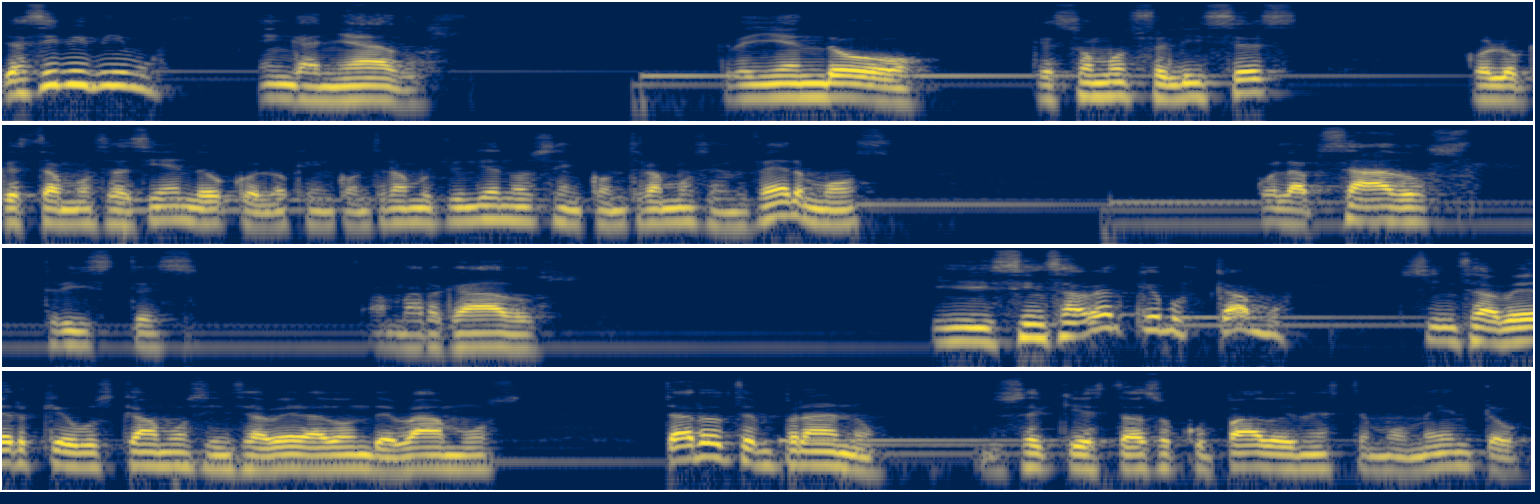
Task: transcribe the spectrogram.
Y así vivimos, engañados, creyendo que somos felices con lo que estamos haciendo, con lo que encontramos. Y un día nos encontramos enfermos, colapsados, tristes, amargados. Y sin saber qué buscamos, sin saber qué buscamos, sin saber a dónde vamos. Tarde o temprano, yo sé que estás ocupado en este momento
